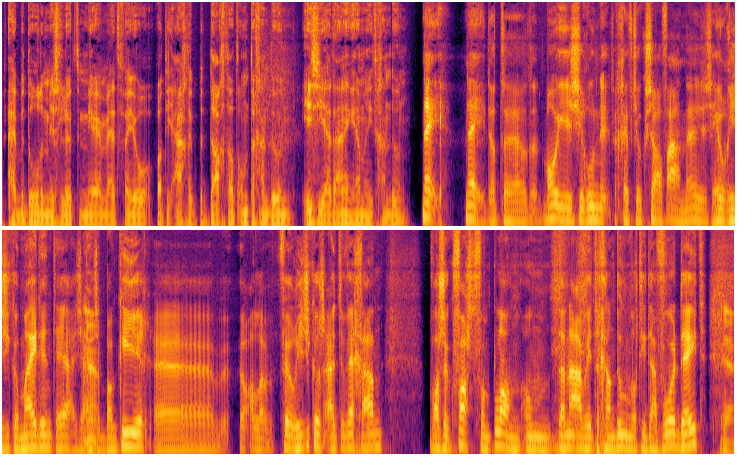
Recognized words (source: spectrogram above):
hij bedoelde mislukt meer met van, joh, wat hij eigenlijk bedacht had om te gaan doen, is hij uiteindelijk helemaal niet gaan doen. nee, nee dat, eh, het mooie is, Jeroen, dat geeft hij ook zelf aan, hè, is heel risicomijdend. Hè. Hij is, hij Ja. is een bankier, eh, wil alle, veel risico's uit de weg gaan. Was ook vast van plan om daarna weer te gaan doen wat hij daarvoor deed. Ja.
